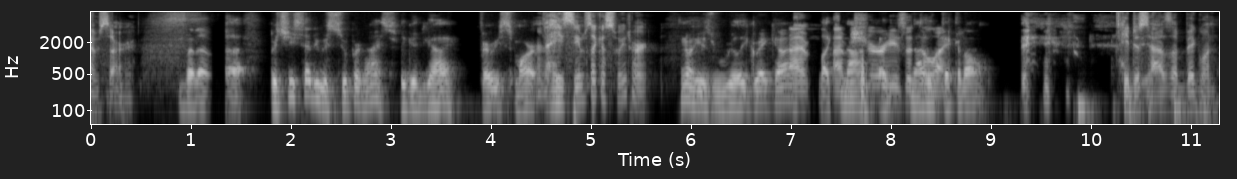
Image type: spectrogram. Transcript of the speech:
I'm sorry. but uh, uh, but she said he was super nice, really good guy, very smart. He seems like a sweetheart. You know, he's a really great guy. I'm- like I'm not, sure he's a not delight. a dick at all. He just has a big one.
